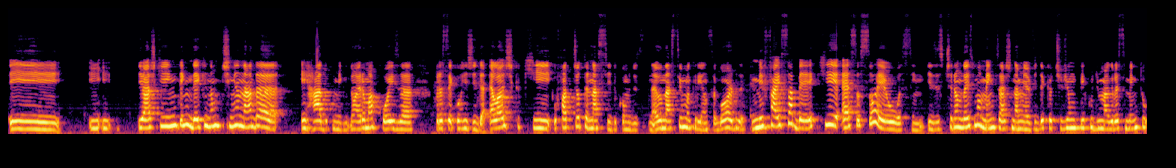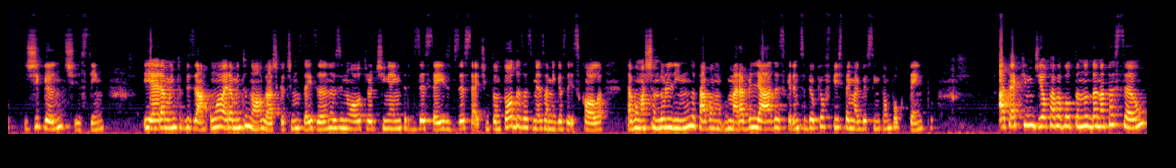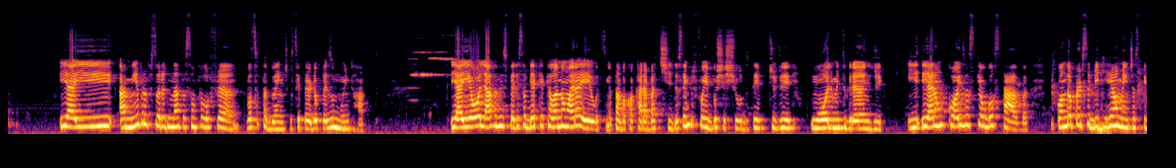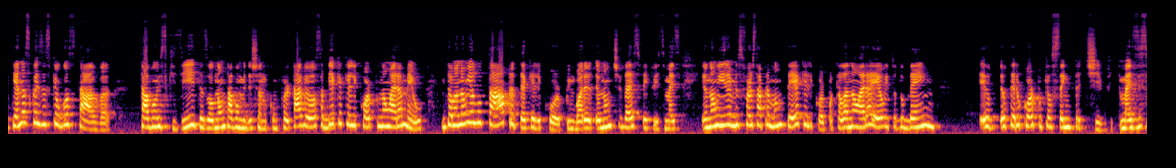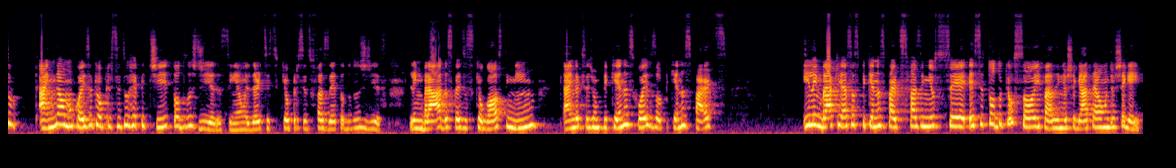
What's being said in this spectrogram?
E, e, e eu acho que entender que não tinha nada errado comigo, não era uma coisa para ser corrigida. É lógico que o fato de eu ter nascido, como disse, né, eu nasci uma criança gorda, me faz saber que essa sou eu, assim. Existiram dois momentos, acho, na minha vida que eu tive um pico de emagrecimento gigante, assim. E era muito bizarro. Um eu era muito nova, acho que eu tinha uns 10 anos, e no outro eu tinha entre 16 e 17. Então todas as minhas amigas da escola estavam achando lindo, estavam maravilhadas, querendo saber o que eu fiz para emagrecer em tão pouco tempo. Até que um dia eu tava voltando da natação e aí a minha professora de natação falou: Fran, você tá doente, você perdeu peso muito rápido. E aí eu olhava no espelho e sabia que aquela não era eu, assim, eu tava com a cara batida. Eu sempre fui bochechudo, tive um olho muito grande e, e eram coisas que eu gostava. E quando eu percebi que realmente as pequenas coisas que eu gostava estavam esquisitas ou não estavam me deixando confortável, eu sabia que aquele corpo não era meu. Então eu não ia lutar para ter aquele corpo, embora eu não tivesse feito isso, mas eu não ia me esforçar para manter aquele corpo. Aquela não era eu e tudo bem eu, eu ter o corpo que eu sempre tive. Mas isso ainda é uma coisa que eu preciso repetir todos os dias, assim, é um exercício que eu preciso fazer todos os dias. Lembrar das coisas que eu gosto em mim, ainda que sejam pequenas coisas ou pequenas partes, e lembrar que essas pequenas partes fazem eu ser esse todo que eu sou e fazem eu chegar até onde eu cheguei.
